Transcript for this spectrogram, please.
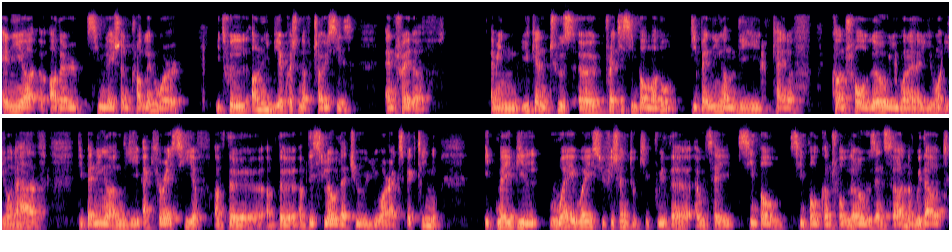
any other simulation problem where it will only be a question of choices and trade-off. I mean, you can choose a pretty simple model depending on the kind of control law you wanna you want you wanna have, depending on the accuracy of, of the of the of this law that you you are expecting it may be way way sufficient to keep with the I would say simple simple control laws and so on without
